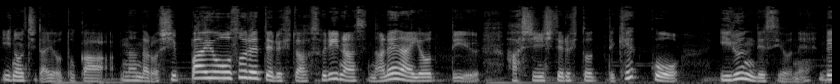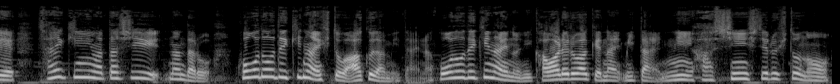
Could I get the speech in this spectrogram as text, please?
命だよとか、なんだろう、失敗を恐れてる人はフリーランスになれないよっていう発信してる人って結構いるんですよね。で、最近私、なんだろう、行動できない人は悪だみたいな、行動できないのに変われるわけないみたいに発信してる人の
